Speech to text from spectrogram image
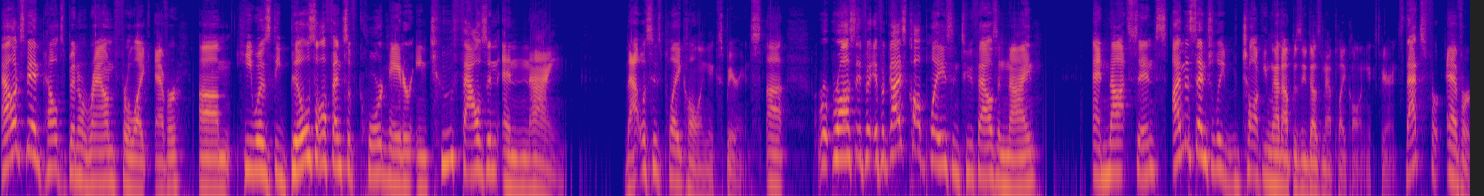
Alex Van Pelt's been around for like ever. Um, he was the Bills' offensive coordinator in 2009. That was his play calling experience. Uh, Ross, if, if a guy's called plays in 2009 and not since, I'm essentially chalking that up as he doesn't have play calling experience. That's forever.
